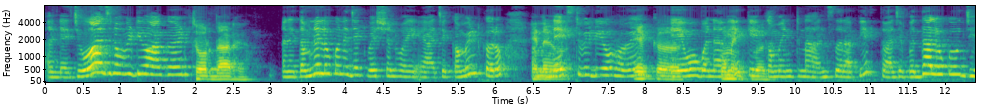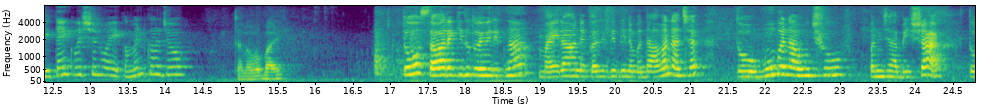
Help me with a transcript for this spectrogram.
અને જો આજનો વીડિયો આગળ જોરદાર હે. અને તમને લોકોને જે ક્વેશ્ચન હોય એ આજે કમેન્ટ કરો. અને નેક્સ્ટ વીડિયો હવે એવો બનાવીએ કે. કમેન્ટના આન્સર આપીએ. તો આજે બધા લોકો જે કંઈ ક્વેશ્ચન હોય એ કમેન્ટ કરજો. ચાલો બાય તો સવારે કીધું તો એવી રીતના માયરા અને કલી દીદીને બધા આવવાના છે. તો હું બનાવું છું પંજાબી શાક. તો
